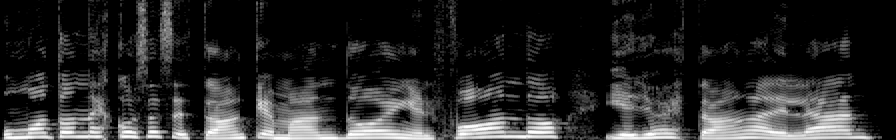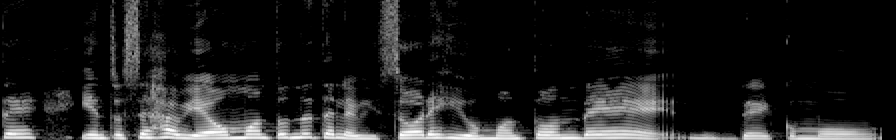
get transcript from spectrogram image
un montón de cosas se estaban quemando en el fondo y ellos estaban adelante y entonces había un montón de televisores y un montón de, de como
